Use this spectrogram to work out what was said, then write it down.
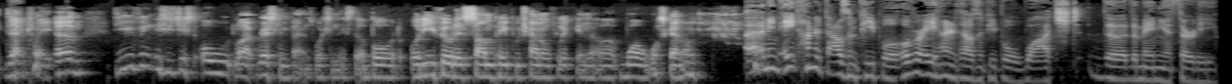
exactly. Um, do you think this is just all like wrestling fans watching this that are bored, or do you feel there's some people channel flicking that are like, whoa, what's going on? I mean, eight hundred thousand people, over eight hundred thousand people watched the the Mania thirty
